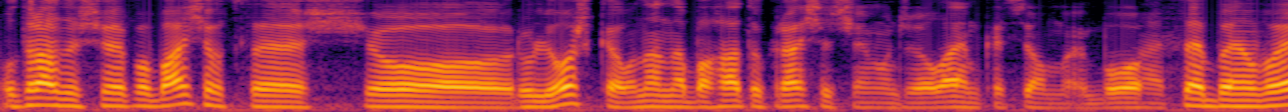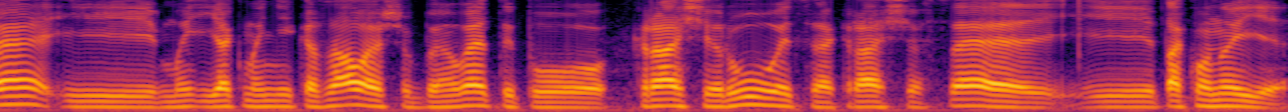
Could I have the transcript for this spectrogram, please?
одразу що я побачив, це що рульошка вона набагато краще, ніж у GLA MK7. Бо це BMW, і ми, як мені казали, що BMW, типу, краще рулиться, краще все, і так воно і є.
